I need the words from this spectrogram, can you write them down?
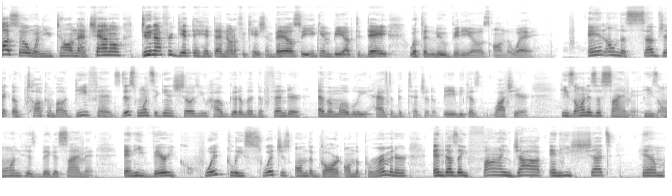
when you turn on that channel, do not forget to hit that notification bell so you can be up to date with the new videos on the way. And on the subject of talking about defense, this once again shows you how good of a defender Evan Mobley has the potential to be. Because watch here, he's on his assignment, he's on his big assignment, and he very quickly switches on the guard on the perimeter and does a fine job, and he shuts him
